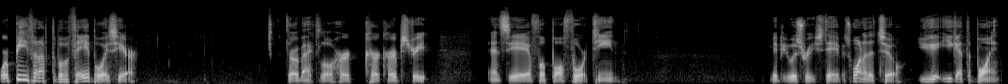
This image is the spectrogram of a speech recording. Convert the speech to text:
We're beefing up the buffet boys here. Throwback to little Kirk Herbstreit, NCAA football 14. Maybe it was Rece Davis, one of the two. You get, you get the point.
